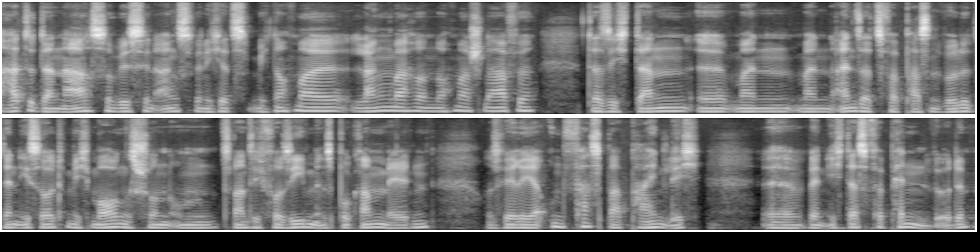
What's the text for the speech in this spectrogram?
hatte danach so ein bisschen Angst, wenn ich jetzt mich nochmal lang mache und nochmal schlafe, dass ich dann äh, meinen, meinen Einsatz verpassen würde, denn ich sollte mich morgens schon um 20 vor 7 ins Programm melden. Und es wäre ja unfassbar peinlich, äh, wenn ich das verpennen würde.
